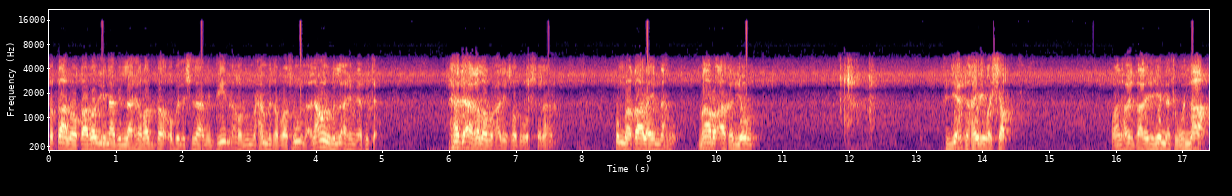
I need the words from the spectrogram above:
فقال وقال رضينا بالله ربا وبالإسلام دينا وبمحمد رسولا نعوذ بالله من الفتن. فهدأ غضبه عليه الصلاة والسلام. ثم قال إنه ما رآك اليوم في في الخير والشر وأنه يطلع عليه الجنة والنار.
